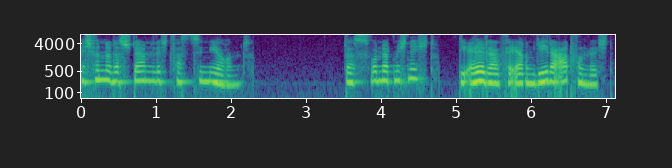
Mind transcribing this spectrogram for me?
Ich finde das Sternenlicht faszinierend. Das wundert mich nicht. Die Elder verehren jede Art von Licht.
